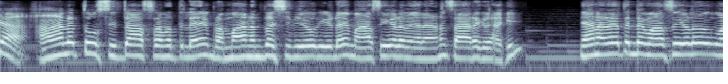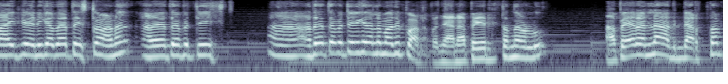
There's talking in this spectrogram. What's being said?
യാ ആലത്തൂർ സിദ്ധാശ്രമത്തിലെ ബ്രഹ്മാനന്ദ ശിവയോഗിയുടെ മാസികയുടെ പേരാണ് സാരഗ്രാഹി. ഞാൻ അദ്ദേഹത്തിന്റെ മാസികകൾ വായിക്കും എനിക്ക് അദ്ദേഹത്തെ ഇഷ്ടമാണ്. അദ്ദേഹത്തെ പറ്റി അദ്ദേഹത്തെ പറ്റി എനിക്ക് നല്ല മതിപ്പാണ്. അപ്പൊ ഞാൻ ആ പേരിട്ടെന്നേ ഉള്ളൂ. ആ പേരല്ല അതിന്റെ അർത്ഥം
